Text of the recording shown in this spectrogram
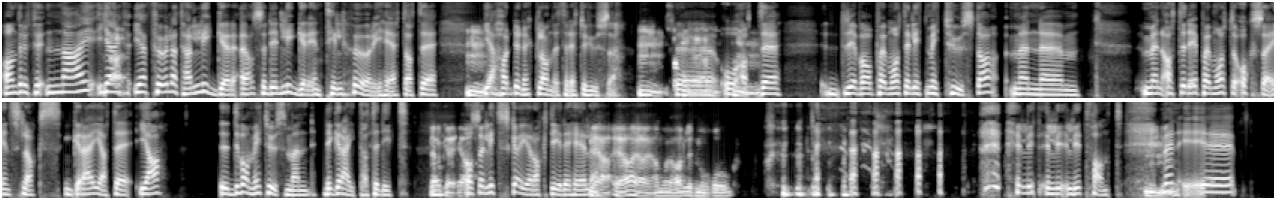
Andre Nei, jeg, jeg føler at her ligger Altså, det ligger en tilhørighet, at eh, Mm. jeg hadde nøklene til dette huset. Mm, så kom det, Eh, og mm. at eh, det var på en måte litt mitt hus, da, men Men at det er på en måte også en slags greie at det, ja, det var mitt hus, men det er greit at det er ditt. Okay, ja. Og så litt skøyeraktig i det hele. Ja, ja, ja, jeg må jo ha det litt moro òg. litt, litt, litt fant. Mm. Men eh,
